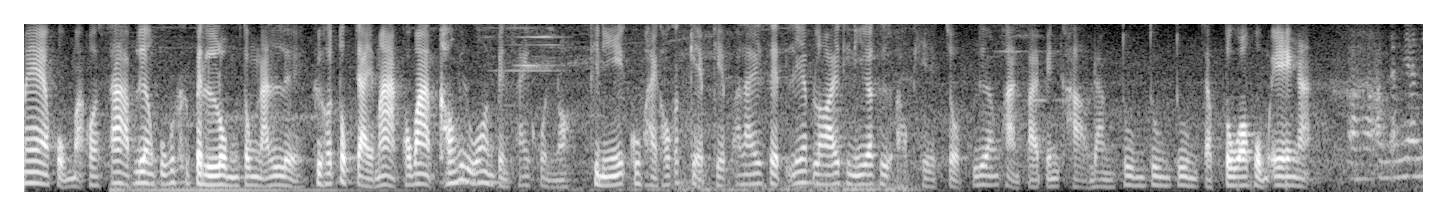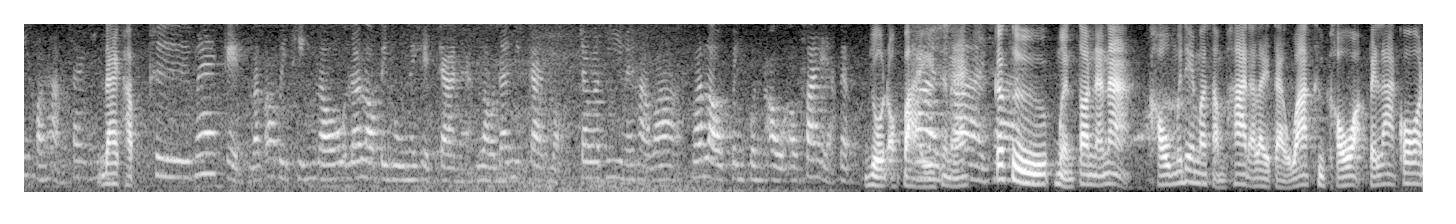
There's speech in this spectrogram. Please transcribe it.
แม่ผมอะพอทราบเรื่องปุ๊บก็คือเป็นลมตรงนั้นเลย คือเขาตกใจมาก เพราะว่าเขาไม่รู้ว่ามันเป็นไส้คนเนาะทีนี้กู้ภัยเขาก็เก็บเก็บอะไรเสร็จเรียบร้อยทีนี้ก็คือโอเคจบเรื่องผ่านไปเป็นข่าวดังตุ้มตุ้มตุ้มแต่ตัวผมเองอะอ่าฮะอันอันนี้อันนี้ขอถามแทรกนิดนึงได้ครับ คือแม่เก็บแล้วก็เอาไปทิ้งแล้ว แล้วเราไปดูในเหตุการณ์เนี่ยเราได้มีการบอกเจ้าหน้าที่ไหมคะว่า ว่าเราเป็นคนเอาเอาไส้อะแบบ โยนออกไปใช่ใช่ไหมใช่ใช่ก็คือเหมือนตอนนั้นอะ เขาไม่ได้มาสัมภาษณ์อะไรแต่ว่าคือเขาอะไปล่าก้อน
